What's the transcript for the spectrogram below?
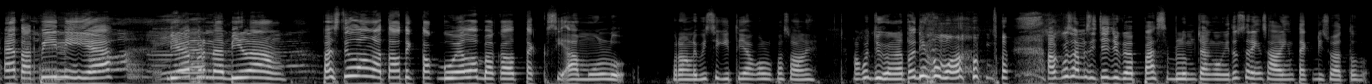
Eh tapi ini ya, dia Iya. pernah bilang, pasti lo nggak tahu TikTok gue lo bakal tag si A mulu. Kurang lebih sih gitu ya, aku lupa soalnya. Aku juga nggak tahu dia ngomong apa. Aku sama si C juga pas sebelum canggung itu sering saling tag di suatu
